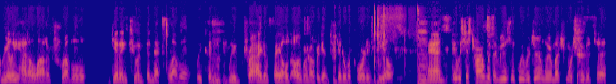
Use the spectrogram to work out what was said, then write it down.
really had a lot of trouble getting to the next level. We couldn't. Mhm. We tried and failed over and over again to get a recording deal Mm. and it was just hard with the music we were doing. We were much more Sure. suited to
